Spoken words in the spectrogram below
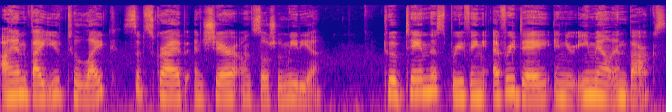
I invite you to like, subscribe, and share on social media. To obtain this briefing every day in your email inbox,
